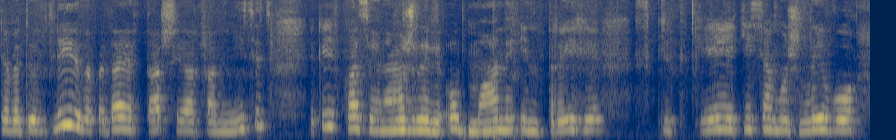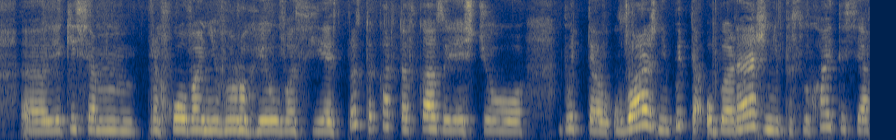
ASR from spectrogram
Для водоліїв випадає старший аркан місяць, який вказує на можливі обмани, інтриги, сплітки, якісь, можливо, е, якісь приховані вороги у вас є. Просто карта вказує, що будьте уважні, будьте обережні, прислухайтеся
